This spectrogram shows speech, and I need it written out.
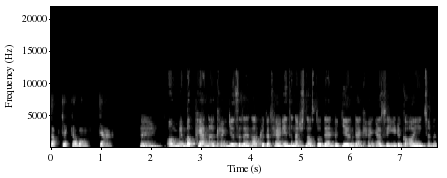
subject ក៏បងចាចាអូនមានមិត្តភ័ក្តិនៅខាង New Zealand អត់ឬក៏ថា international student ដូចយើងនៅខាងអាស៊ីឬក៏អីអញ្ចឹងណា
